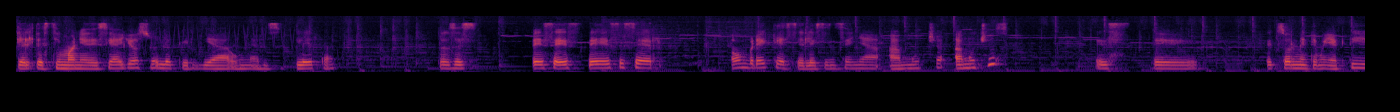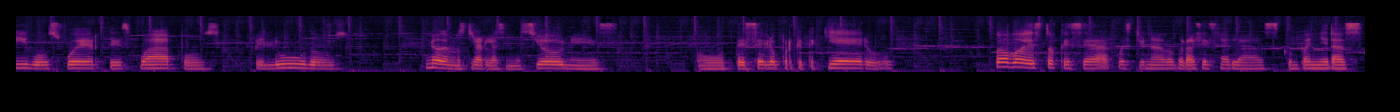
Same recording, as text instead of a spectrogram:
Y el testimonio decía, yo solo quería una bicicleta. Entonces, es este, ese ser hombre que se les enseña a, mucha, a muchos, este, sexualmente muy activos, fuertes, guapos, peludos, no demostrar las emociones, o te celo porque te quiero. Todo esto que se ha cuestionado gracias a las compañeras,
